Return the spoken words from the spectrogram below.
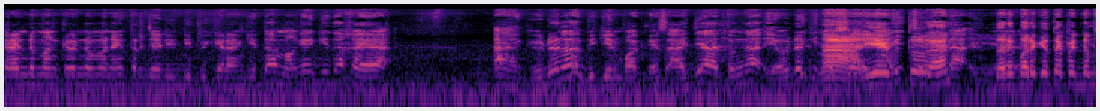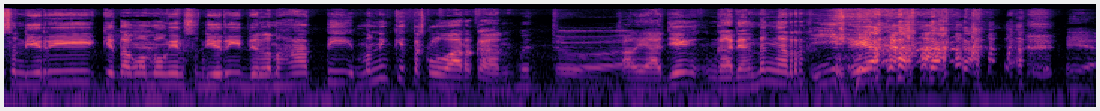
kerendeman-kerendeman yang terjadi di pikiran kita Makanya kita kayak ah udahlah bikin podcast aja atau enggak ya udah kita Nah, iya betul cerita. kan. Iya. Daripada kita pendam sendiri, kita Iya. ngomongin sendiri dalam hati, mending kita keluarkan. betul Kali aja nggak ada yang denger. Iya. iya.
